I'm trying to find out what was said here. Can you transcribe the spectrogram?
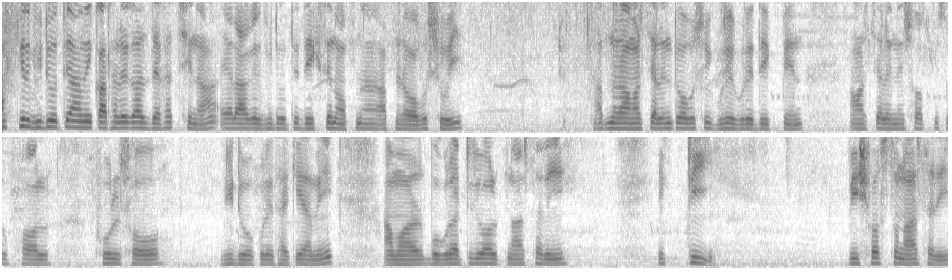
আজকের ভিডিওতে আমি কাঁঠালের গাছ দেখাচ্ছি না, এর আগের ভিডিওতে দেখছেন আপনারা আপনারা অবশ্যই। আপনারা আমার চ্যানেলটি অবশ্যই ঘুরে ঘুরে দেখবেন। আমার চ্যানেলে সব কিছু ফল, ফুল সহ ভিডিও করে থাকি আমি। আমার বগুড়া ট্রিওল্ট নার্সারি একটি বিশ্বস্ত নার্সারি।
